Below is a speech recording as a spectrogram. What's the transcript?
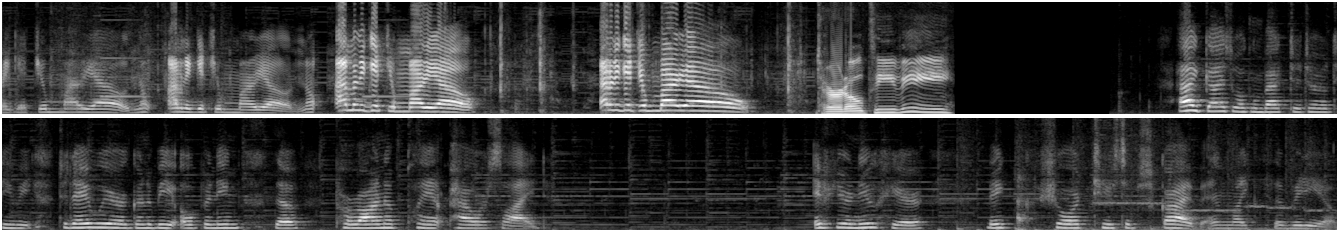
gonna get you, Mario. No, I'm gonna get you, Mario. No, I'm gonna get you, Mario. I'm gonna get you, Mario. Turdle TV. Hi guys, welcome back to Turdle TV. Today we are going to be opening the Piranha Plant Power Slide. If you're new here, make sure to subscribe and like the video.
